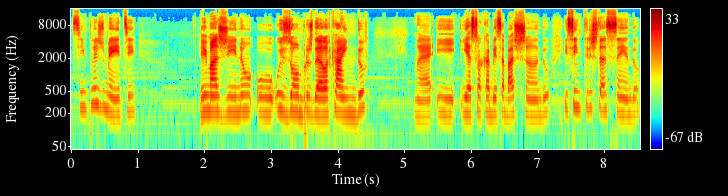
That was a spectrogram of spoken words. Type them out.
Simplesmente eu imagino o, os ombros dela caindo, né? E, e a sua cabeça baixando e se entristecendo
